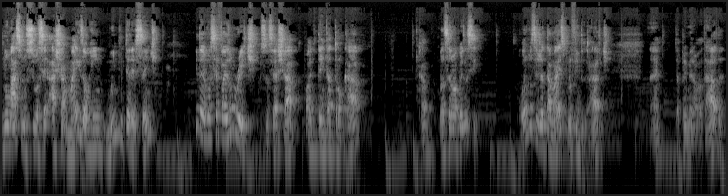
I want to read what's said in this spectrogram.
No máximo, se você achar mais alguém muito interessante, e daí você faz um reach. Se você achar, pode tentar trocar. Acaba sendo uma coisa assim. Quando você já está mais pro fim do draft, né, da primeira rodada,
